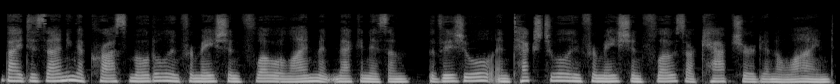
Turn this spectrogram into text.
By designing a cross modal information flow alignment mechanism, the visual and textual information flows are captured and aligned,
